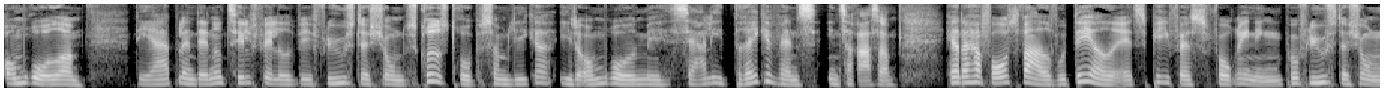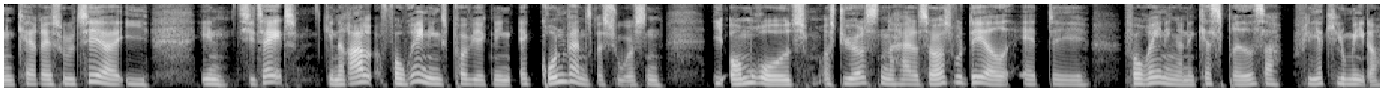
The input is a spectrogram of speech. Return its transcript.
områder. Det er blandt andet tilfældet ved flyvestation Skrydstrup, som ligger i et område med særlige drikkevandsinteresser. Her der har forsvaret vurderet, at PFAS-forureningen på flyvestationen kan resultere i en, citat, generel forureningspåvirkning af grundvandsressourcen i området. Og styrelsen har altså også vurderet, at øh, forureningerne kan sprede sig flere kilometer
